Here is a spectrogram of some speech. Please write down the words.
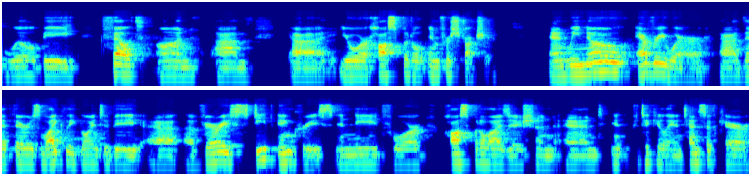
will be felt on um, uh, your hospital infrastructure. And we know everywhere uh, that there is likely going to be a, a, very steep increase in need for hospitalization and in particularly intensive care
